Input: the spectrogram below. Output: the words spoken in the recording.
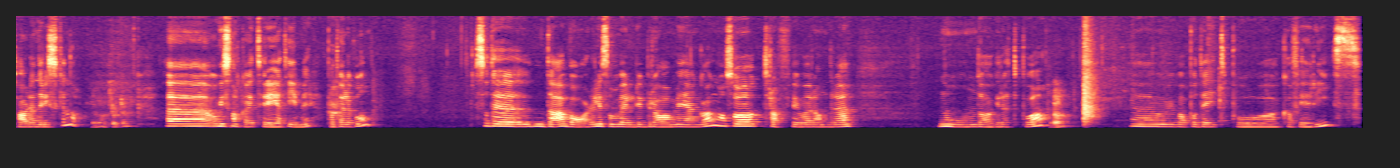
tar den risken. da. Ja, klart det. Eh, og vi snakka i tre timer på telefon. Så det, der var det liksom veldig bra med en gang. Og så traff vi hverandre noen dager etterpå. Ja, Eh, Vi var på date på Kafé Ris.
